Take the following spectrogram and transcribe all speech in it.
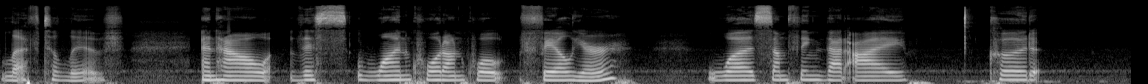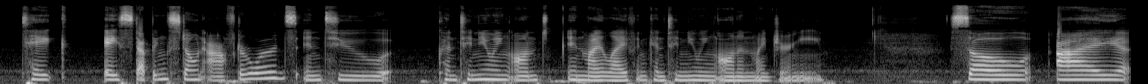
left to live and how this one quote unquote failure was something that I could take a stepping stone afterwards into continuing on in my life and continuing on in my journey. So, I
